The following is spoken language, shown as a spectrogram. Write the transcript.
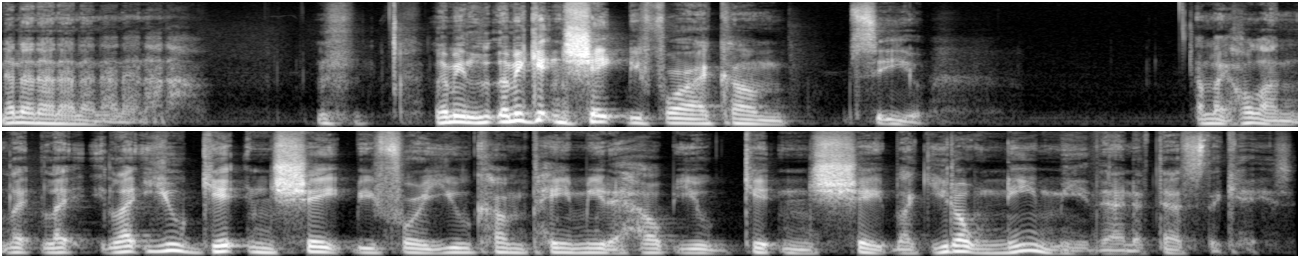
No, no, no, no, no, no, no, no. Let me let me get in shape before I come see you. I'm like, hold on, let, let, let you get in shape before you come pay me to help you get in shape. Like, you don't need me then if that's the case.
